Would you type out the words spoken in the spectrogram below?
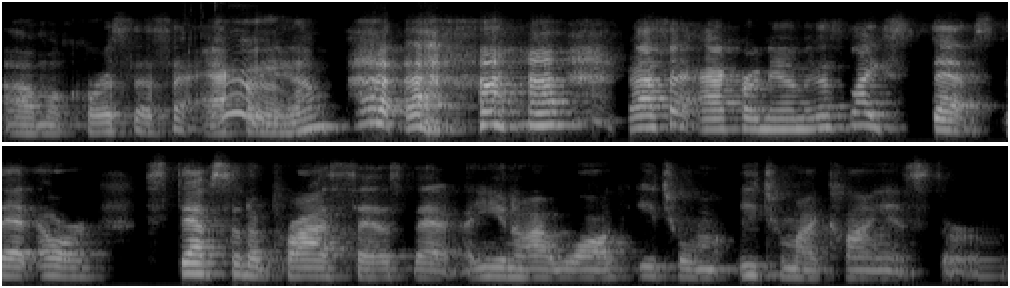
Um, of course, that's an acronym. that's an acronym, and it's like steps that are steps of the process that you know I walk each of each of my clients through.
